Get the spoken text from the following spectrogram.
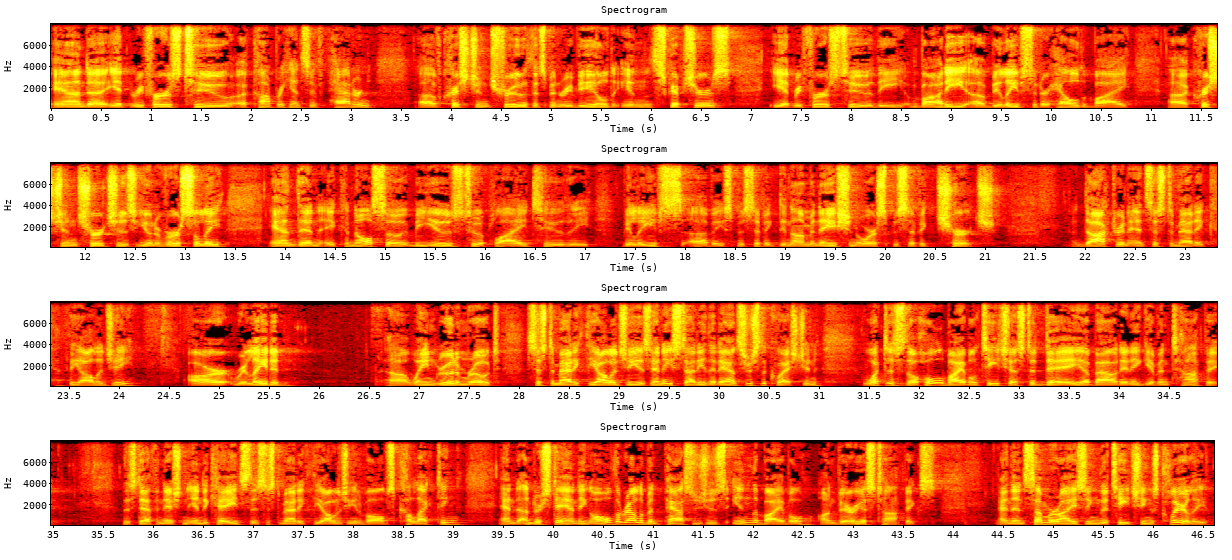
And uh, it refers to a comprehensive pattern of Christian truth that's been revealed in the scriptures. It refers to the body of beliefs that are held by uh, Christian churches universally. And then it can also be used to apply to the beliefs of a specific denomination or a specific church. Doctrine and systematic theology are related. Uh, Wayne Grudem wrote Systematic theology is any study that answers the question what does the whole Bible teach us today about any given topic? This definition indicates that systematic theology involves collecting and understanding all the relevant passages in the Bible on various topics and then summarizing the teachings clearly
